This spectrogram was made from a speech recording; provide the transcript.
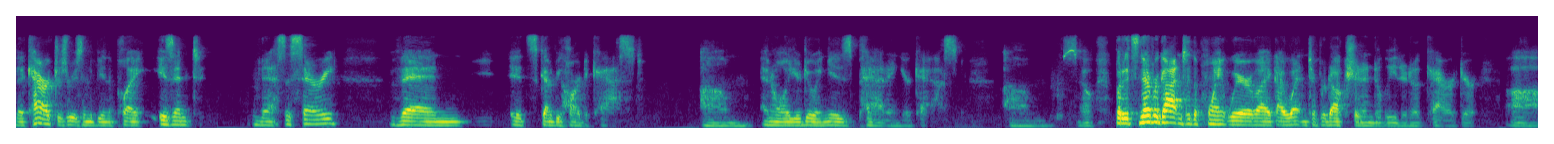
the character's reason to be in the play, isn't necessary, then it's going to be hard to cast. Um, and all you're doing is padding your cast. Um, so, but it's never gotten to the point where like I went into production and deleted a character. Uh,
